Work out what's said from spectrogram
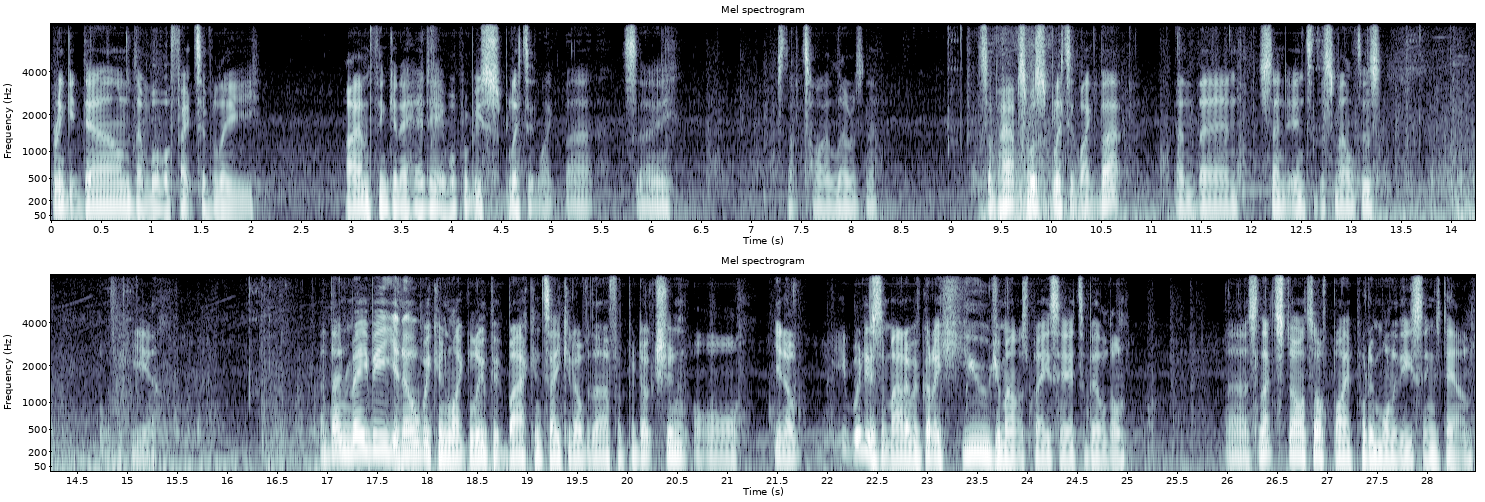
bring it down, then we'll effectively... I am thinking ahead here. We'll probably split it like that. Say, it's that tile there, isn't it? So perhaps we'll split it like that and then send it into the smelters over here. And then maybe, you know, we can like loop it back and take it over there for production or, you know, it really doesn't matter. We've got a huge amount of space here to build on. Uh, so let's start off by putting one of these things down.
